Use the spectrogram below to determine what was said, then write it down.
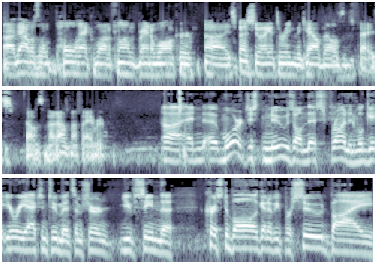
Uh, that was a whole heck of a lot of fun with Brandon Walker, uh, especially when I got to ring the cowbells in his face. That was that was my favorite. Uh, and uh, more just news on this front, and we'll get your reaction too, Mintz. I'm sure you've seen the Cristobal going to be pursued by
